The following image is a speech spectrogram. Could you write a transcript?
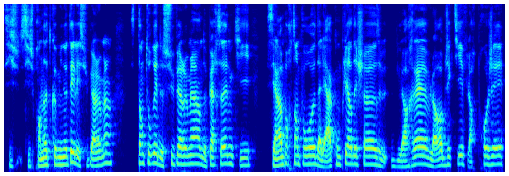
si je, prends notre communauté, les super-humains, t'entourer de super-humains, de personnes qui c'est important pour eux d'aller accomplir des choses, leurs rêves, leurs objectifs, leurs projets,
